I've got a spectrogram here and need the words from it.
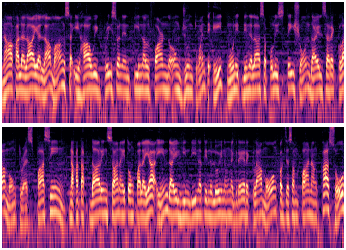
na kalalaya lamang sa Ihawig Prison and Penal Farm noong June 28 ngunit dinala sa police station dahil sa reklamong trespassing. Nakatakda rin sana itong palayain dahil hindi na tinuloy ng nagre-reklamo ang pagsasampa ng kaso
